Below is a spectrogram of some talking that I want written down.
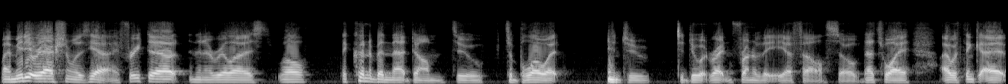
my immediate reaction was, yeah, I freaked out, and then I realized, well, they couldn't have been that dumb to to blow it into to do it right in front of the EFL. So that's why I would think I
